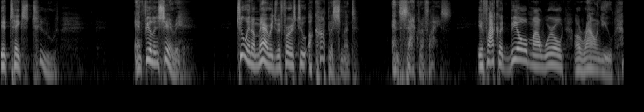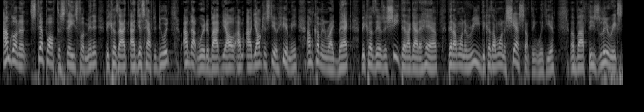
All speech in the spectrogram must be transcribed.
It takes two. And Phil and Sherry, two in a marriage refers to accomplishment and sacrifice. If I could build my world around you, I'm going to step off the stage for a minute because I, I just have to do it. I'm not worried about y'all. I, y'all can still hear me. I'm coming right back because there's a sheet that I got to have that I want to read because I want to share something with you about these lyrics.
